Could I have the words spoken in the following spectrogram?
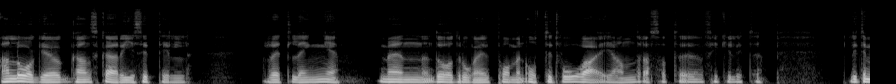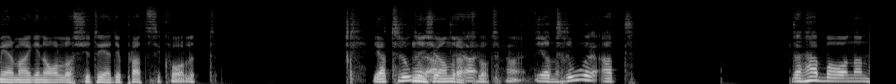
han låg ju ganska risigt till rätt länge. Men då drog han ju på med en 82 i andra så att det fick ju lite, lite mer marginal och 23 plats i kvalet. Jag tror Nej, 22, att, förlåt. Ja, jag tror att den här banan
